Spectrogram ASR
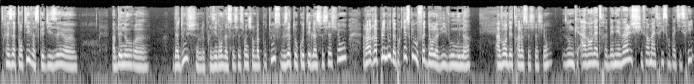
très attentive à ce que disait Abdenour Dadouche, le président de l'association Une Chorba pour tous. Vous êtes aux côtés de l'association. Rappelez-nous d'abord, qu'est-ce que vous faites dans la vie, vous, Mouna, avant d'être à l'association? Donc, avant d'être bénévole, je suis formatrice en pâtisserie.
